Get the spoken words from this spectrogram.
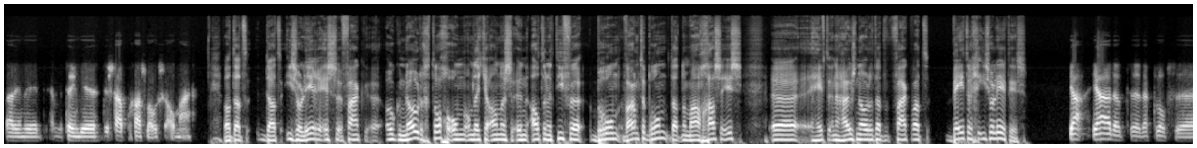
waarin we meteen de, de stap gasloos al maken. Want dat, dat isoleren is vaak ook nodig, toch? Om, omdat je anders een alternatieve bron, warmtebron, dat normaal gas is, heeft een huis nodig dat vaak wat beter geïsoleerd is. Ja, ja dat, eh, dat klopt. Eh,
